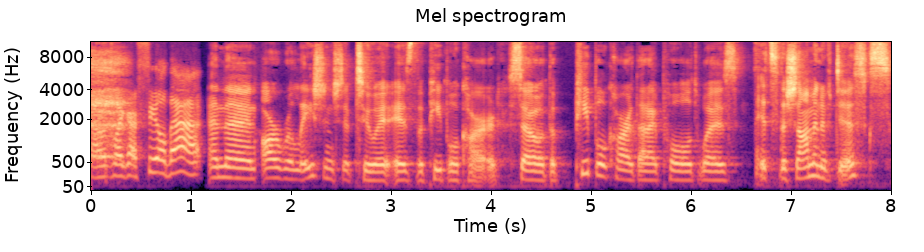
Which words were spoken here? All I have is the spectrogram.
I was like, I feel that. And then our relationship to it is the people card. So the people card that I pulled was it's the shaman of discs,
